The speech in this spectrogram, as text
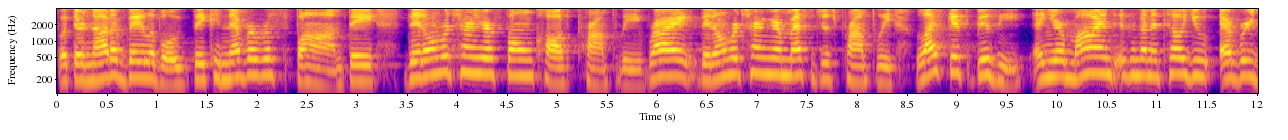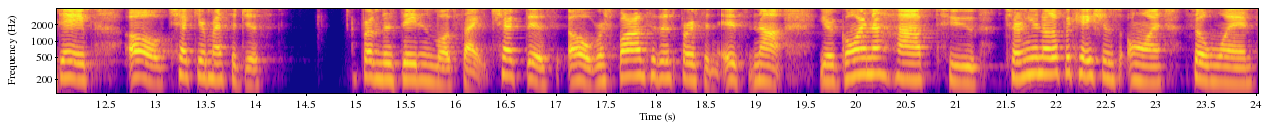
but they're not available. They can never respond. They they don't return your phone calls promptly, right? They don't return your messages promptly. Life gets busy and your mind isn't going to tell you every day, "Oh, check your messages." From this dating website. Check this. Oh, respond to this person. It's not. You're going to have to turn your notifications on so when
